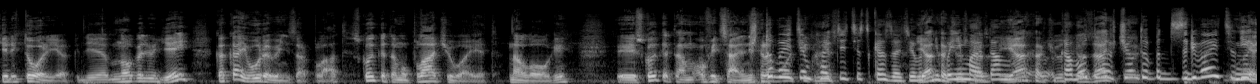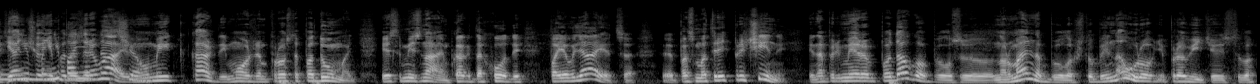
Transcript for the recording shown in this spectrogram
территория, где много людей, какой уровень зарплат, сколько там уплачивает налоги, и сколько там официальных Что вы этим мест? хотите сказать? Я, я вот не понимаю. Сказ... Там я хочу кого-то сказать... вы в чем-то подозреваете? Нет, я не, ничего не, подозреваю, но мы каждый можем просто подумать, если мы знаем, как доходы появляются, э, посмотреть причины. И, например, по Даугавпилсу нормально было, чтобы и на уровне правительства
